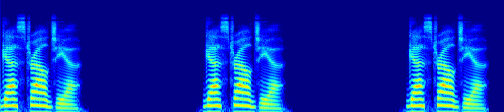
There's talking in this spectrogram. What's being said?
gastralgia. Gastralgia. Gastralgia.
